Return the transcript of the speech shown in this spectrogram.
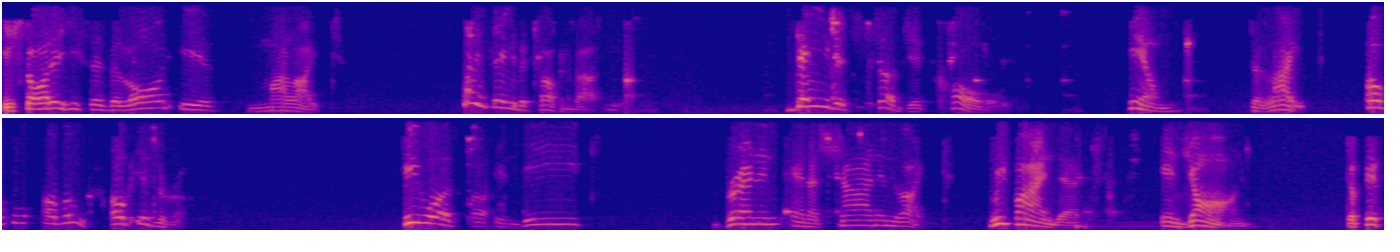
He started, he said, the Lord is my light. What is David talking about here? David's subject called him the light of, of who? Of Israel. He was uh, indeed burning and a shining light. We find that in John, the fifth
